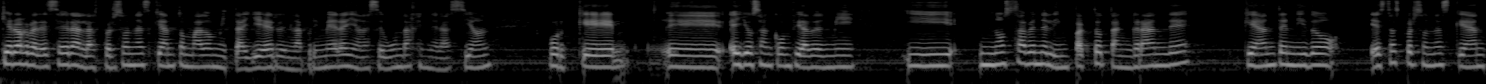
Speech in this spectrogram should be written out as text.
Quiero agradecer a las personas que han tomado mi taller en la primera y en la segunda generación porque eh, ellos han confiado en mí y no saben el impacto tan grande que han tenido estas personas que han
